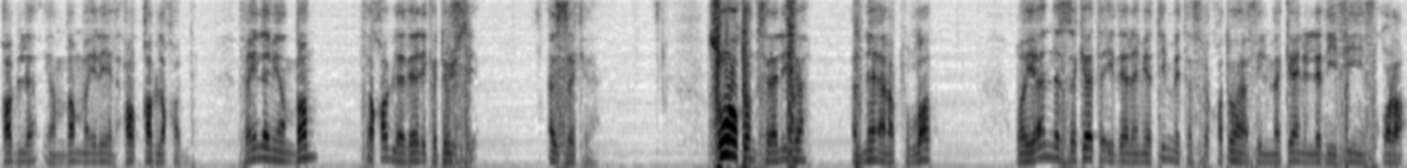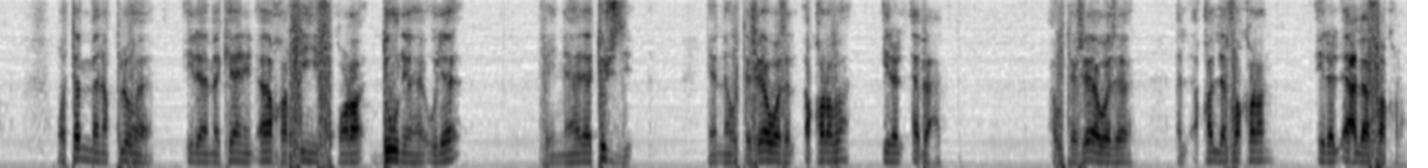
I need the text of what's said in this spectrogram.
قبل ينضم إليه الحول قبل قبل فإن لم ينضم فقبل ذلك تجزئ الزكاة. صورة ثالثة أبناءنا الطلاب وهي أن الزكاة إذا لم يتم تفرقتها في المكان الذي فيه فقراء وتم نقلها إلى مكان آخر فيه فقراء دون هؤلاء فإنها لا تجزئ. لأنه تجاوز الأقرب إلى الأبعد أو تجاوز الأقل فقرا إلى الأعلى فقرا.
